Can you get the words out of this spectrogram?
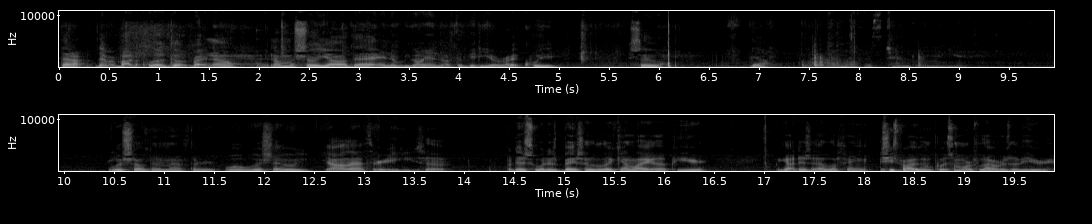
that I, that we're about to plug up right now, and I'm gonna show y'all that, and then we're gonna end off the video right quick. So, yeah, I don't know if it's turned on yet. we'll show them after. Well, we'll show y'all after it heats up. But this is what it's basically looking like up here. We got this elephant. She's probably gonna put some more flowers up here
